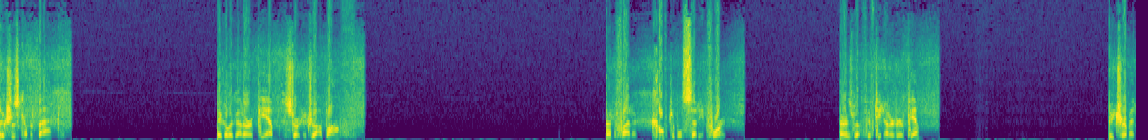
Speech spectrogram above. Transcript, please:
Mixture's coming back. Take a look at RPM, starting to drop off. Trying to find a comfortable setting for it. There's about 1500 RPM. Retrim it.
